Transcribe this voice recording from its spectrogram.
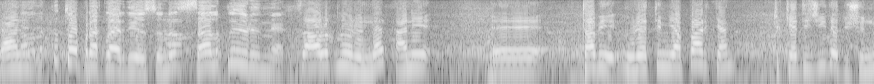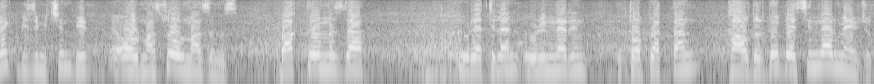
Yani Sağlıklı topraklar diyorsunuz, sağlıklı ürünler. sağlıklı ürünler. Hani e, tabii üretim yaparken tüketiciyi de düşünmek bizim için bir e, olmazsa olmazımız. Baktığımızda üretilen ürünlerin topraktan kaldırdığı besinler mevcut.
